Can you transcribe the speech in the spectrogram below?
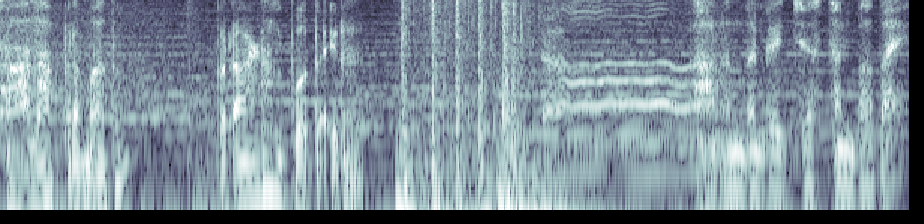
చాలా ప్రమాదం ప్రాణాలు పోతాయిరా ఆనందంగా ఇచ్చేస్తాను బాబాయ్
